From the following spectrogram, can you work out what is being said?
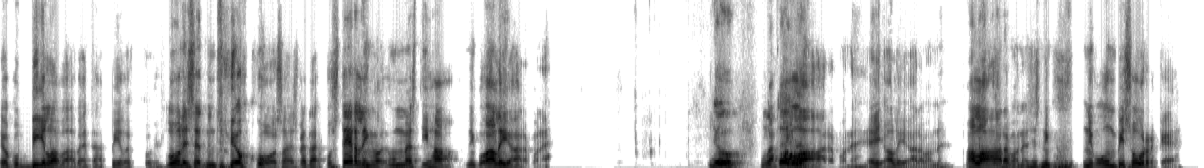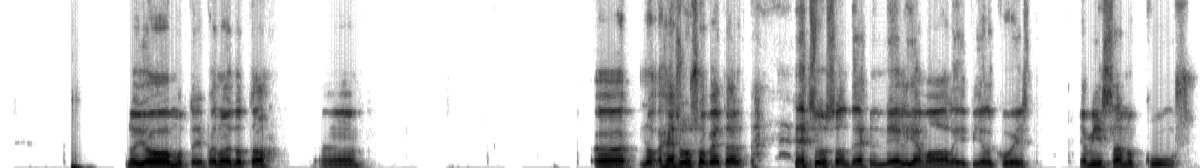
joku Bilva vetää pilkkui. Luulisin, että nyt joku osaisi vetää, kun Sterling on mun mielestä ihan niin kuin aliarvoinen. Joo, mutta ei, Ala-arvoinen, ei aliarvoinen. Ala-arvoinen, siis niin kuin, niin kuin umpi surkea. No joo, mutta eipä noi tota... Öö, öö, no Jesus on, vetänyt, Jesus on tehnyt neljä maalia pilkuista ja missannut kuusi.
